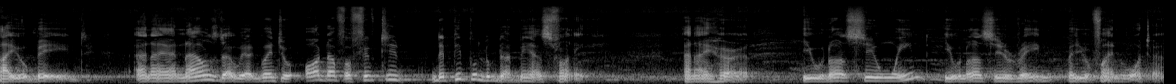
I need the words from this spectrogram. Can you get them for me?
I obeyed. And I announced that we are going to order for 50. The people looked at me as funny. And I heard, you will not see wind, you will not see rain, but you'll find water.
